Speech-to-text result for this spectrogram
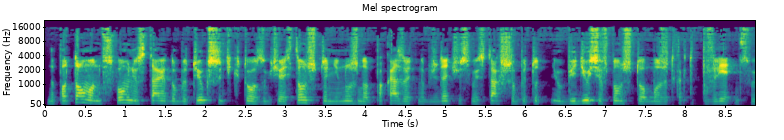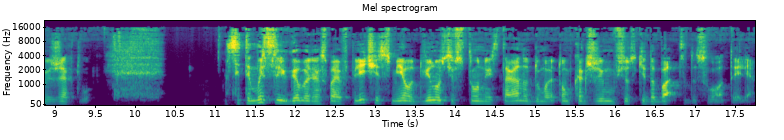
Но потом он вспомнил старый добрый трюк, суть которого заключалась в том, что не нужно показывать наблюдателю свой страх, чтобы тот убедился в том, что может как-то повлиять на свою жертву. С этой мыслью Габбель, расправив плечи, смело двинулся в сторону ресторана, думая о том, как же ему все-таки добраться до своего отеля.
